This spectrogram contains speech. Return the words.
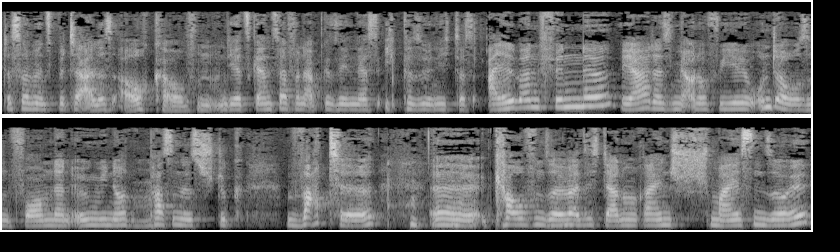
Das sollen wir uns bitte alles auch kaufen. Und jetzt ganz davon abgesehen, dass ich persönlich das albern finde, ja, dass ich mir auch noch für jede Unterhosenform dann irgendwie noch ein passendes Stück Watte äh, kaufen soll, was ich da noch reinschmeißen soll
